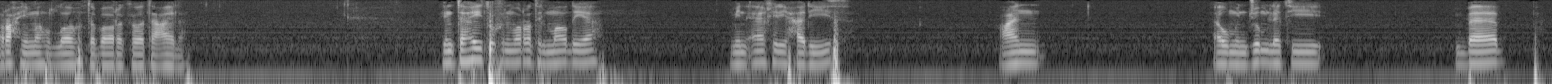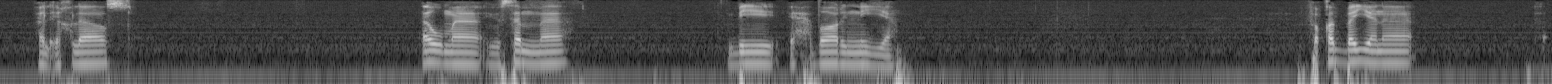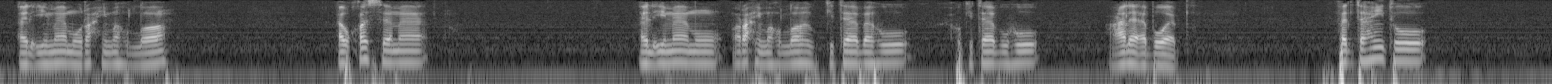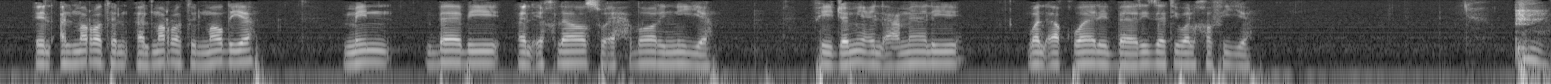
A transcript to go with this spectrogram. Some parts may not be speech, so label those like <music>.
رحمه الله تبارك وتعالى. انتهيت في المرة الماضية من آخر حديث عن أو من جملة باب الإخلاص أو ما يسمى بإحضار النية. فقد بين الإمام رحمه الله أو قسم الإمام رحمه الله كتابه أو كتابه على أبواب. فانتهيت المرة المرة الماضية من باب الإخلاص وإحضار النية في جميع الأعمال والأقوال البارزة والخفية. <clears throat>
